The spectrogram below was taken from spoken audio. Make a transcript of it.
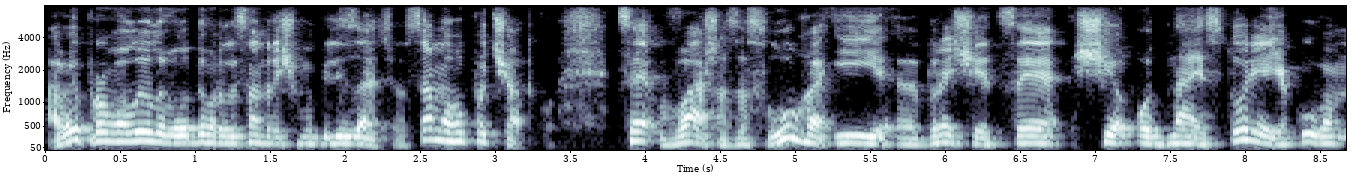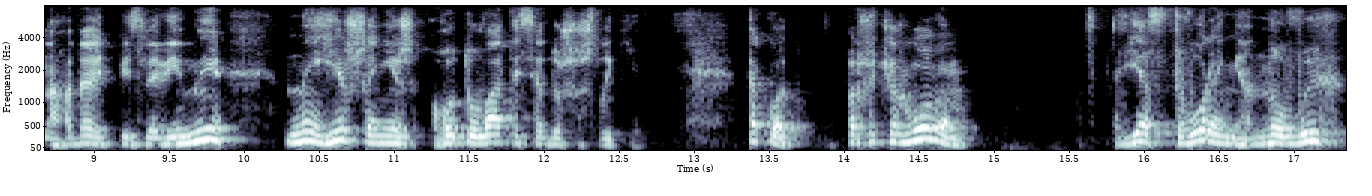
а ви провалили Володимир Олександрович мобілізацію з самого початку? Це ваша заслуга, і е, до речі, це ще одна історія, яку вам нагадають після війни не гірше ніж готуватися до шашликів. Так, от першочерговим є створення нових.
